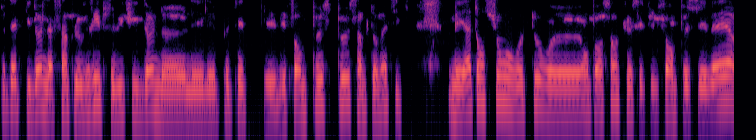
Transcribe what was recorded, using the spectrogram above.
peut-être qui donne la simple grippe, celui qui donne euh, les, les peut-être les, formes peu peu symptomatiques. Mais attention au retour euh, en pensant que c'est une forme peu sévère.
